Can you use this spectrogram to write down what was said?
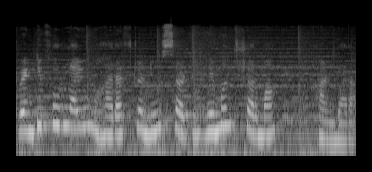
ट्वेंटी फोर लाईव्ह महाराष्ट्र न्यूजसाठी हेमंत शर्मा खांडबारा.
